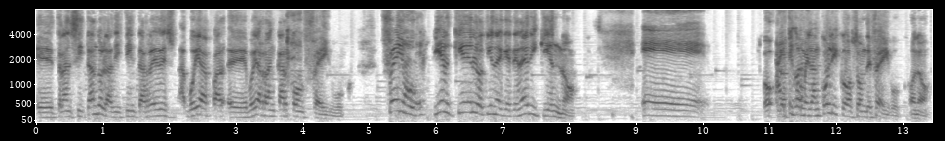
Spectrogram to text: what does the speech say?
eh, transitando las distintas redes. Voy a, voy a arrancar con Facebook. Facebook, Dale. ¿quién, ¿quién lo tiene que tener y quién no? Eh, O, Ahí ¿Los melancólicos son de Facebook o no?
